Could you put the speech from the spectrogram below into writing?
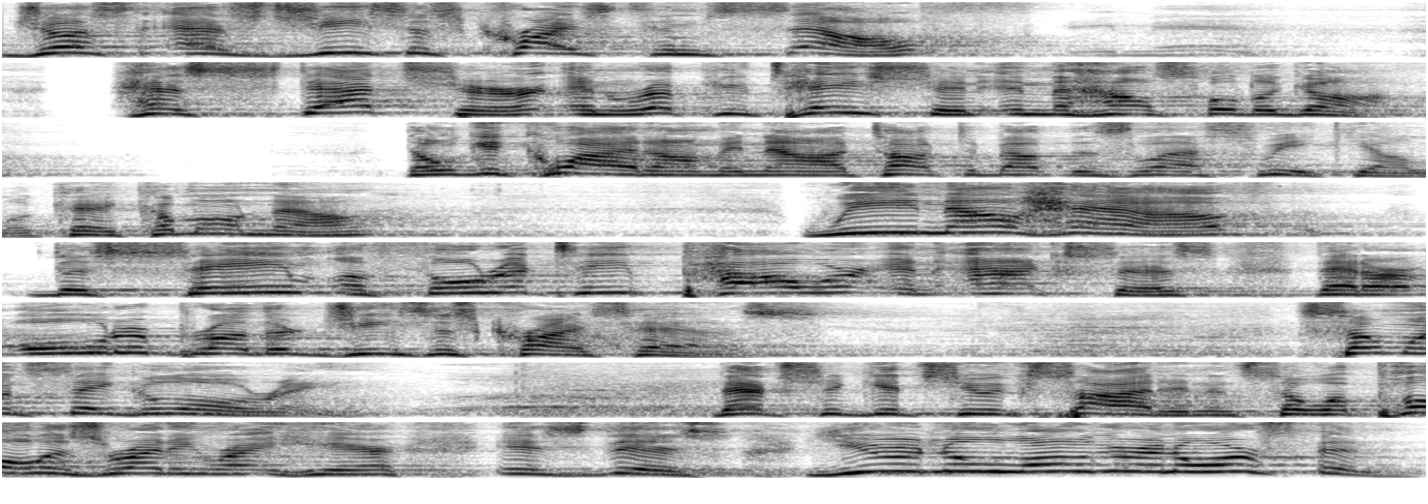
just as Jesus Christ himself Amen. has stature and reputation in the household of God. Don't get quiet on me now. I talked about this last week, y'all, okay? Come on now we now have the same authority, power, and access that our older brother Jesus Christ has. Someone say glory. That should get you excited. And so, what Paul is writing right here is this You're no longer an orphan.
